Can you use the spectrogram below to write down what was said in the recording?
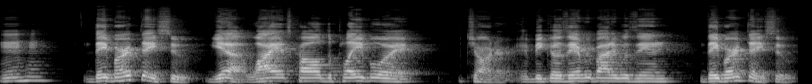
Mm-hmm. They birthday suit. Yeah. Why it's called the Playboy Charter? Because everybody was in their birthday suit.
